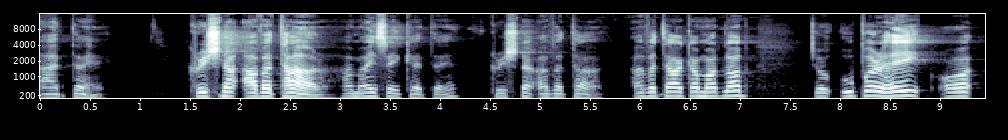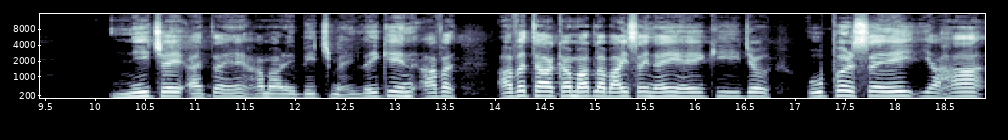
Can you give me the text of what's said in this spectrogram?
आते हैं। कृष्ण अवतार, हम ऐसे कहते हैं, कृष्ण अवतार। अवतार का मतलब जो ऊपर है और नीचे आते हैं हमारे बीच में। लेकिन अव, अवतार का मतलब ऐसे नहीं है कि जो ऊपर से यहाँ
